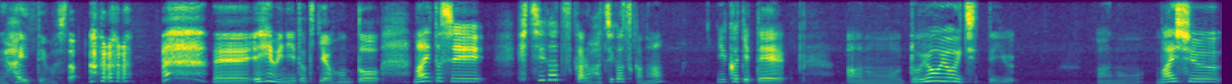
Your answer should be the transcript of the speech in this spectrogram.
に入っていました。で愛媛にいた時は本当毎年7月から8月かな？にかけてあの土曜夜市っていうあの毎週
